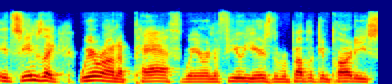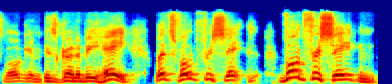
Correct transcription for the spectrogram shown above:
it seems like we're on a path where in a few years, the Republican Party slogan is going to be, hey, let's vote for, Sa- vote for Satan.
